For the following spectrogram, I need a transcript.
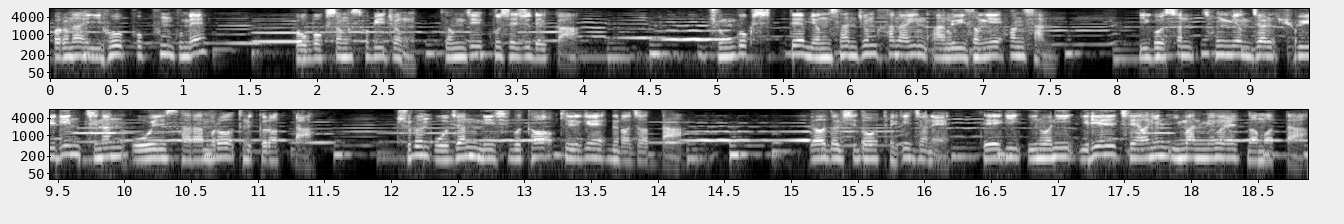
코로나 이후 폭풍 구매? 보복성 소비 중 경제 구세주 될까? 중국 10대 명산 중 하나인 안의성의 황산. 이곳은 청명절 휴일인 지난 5일 사람으로 들끓었다. 줄은 오전 4시부터 길게 늘어졌다. 8시도 되기 전에 대기 인원이 1일 제한인 2만 명을 넘었다.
